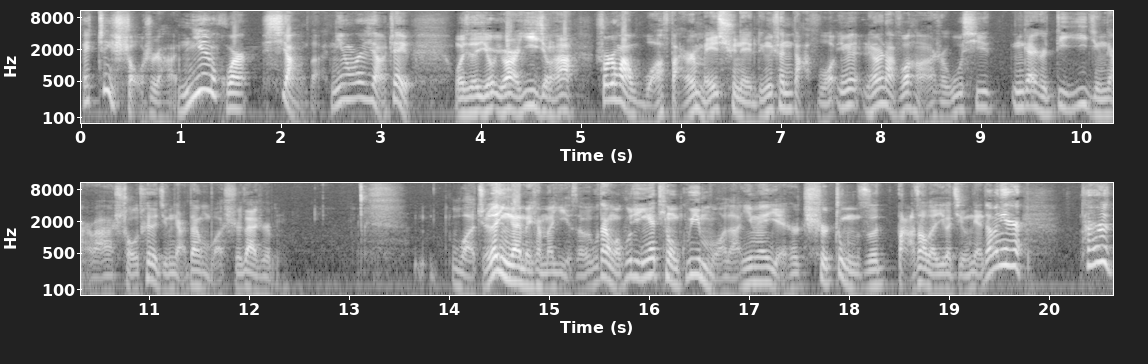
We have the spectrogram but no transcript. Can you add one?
哎，这手势哈，拈花巷子，拈花巷，这个我觉得有有点意境啊。说实话，我反而没去那灵山大佛，因为灵山大佛好像是无锡应该是第一景点吧，首推的景点，但我实在是，我觉得应该没什么意思，但我估计应该挺有规模的，因为也是斥重资打造的一个景点。但问题是，它是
